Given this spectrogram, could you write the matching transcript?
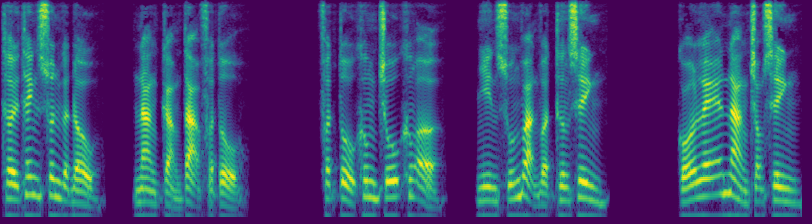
Thời thanh xuân gật đầu, nàng cảm tạ Phật tổ. Phật tổ không chỗ không ở, nhìn xuống vạn vật thương sinh. Có lẽ nàng trọng sinh,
